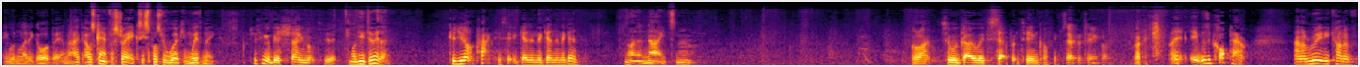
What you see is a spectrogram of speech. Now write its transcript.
he wouldn't let it go a bit. And I, I was getting frustrated because he's supposed to be working with me. Do you think it'd be a shame not to do it? Well, you do it then. Could you not practice it again and again and again? Not in a night, no. All right. So we'll go with separate tea and coffee. Separate tea and coffee. Okay. I, it was a cop out, and I really kind of,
